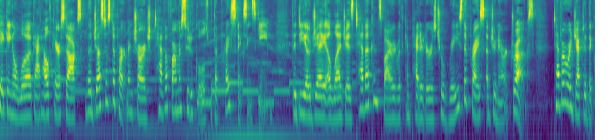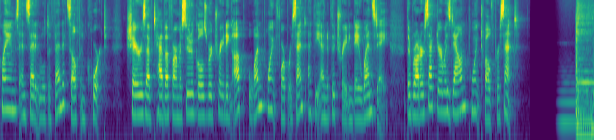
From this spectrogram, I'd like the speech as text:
Taking a look at healthcare stocks, the Justice Department charged Teva Pharmaceuticals with a price fixing scheme. The DOJ alleges Teva conspired with competitors to raise the price of generic drugs. Teva rejected the claims and said it will defend itself in court. Shares of Teva Pharmaceuticals were trading up 1.4% at the end of the trading day Wednesday. The broader sector was down 0.12%.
